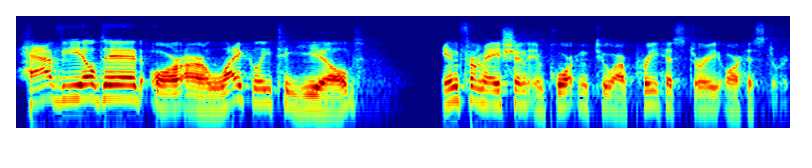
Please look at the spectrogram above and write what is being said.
have yielded or are likely to yield information important to our prehistory or history.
